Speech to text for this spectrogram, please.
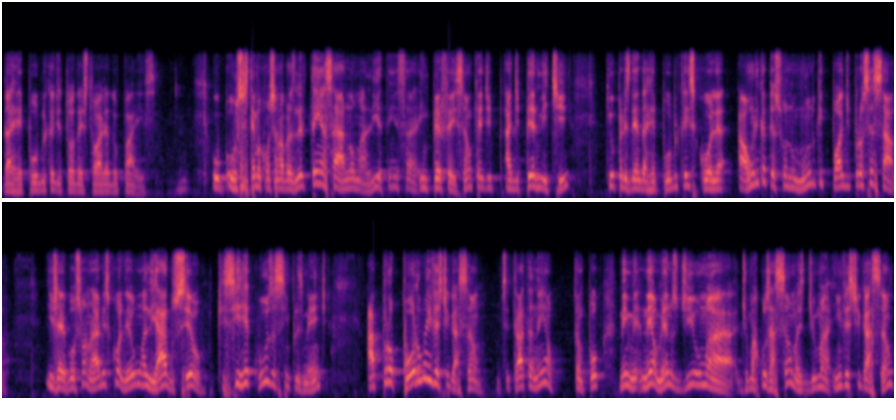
da República, de toda a história do país. O, o, sistema constitucional brasileiro tem essa anomalia, tem essa imperfeição que é de, a de permitir que o presidente da República escolha a única pessoa no mundo que pode processá-lo. E Jair Bolsonaro escolheu um aliado seu que se recusa simplesmente a propor uma investigação. Não se trata nem ao tampouco, nem, nem ao menos de uma, de uma acusação, mas de uma investigação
